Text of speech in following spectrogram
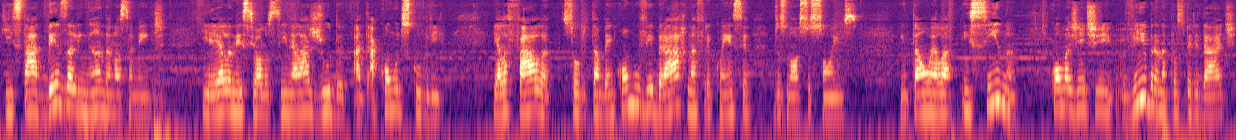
que está desalinhando a nossa mente. E ela, nesse holocine, ela ajuda a, a como descobrir. E ela fala sobre também como vibrar na frequência dos nossos sonhos. Então ela ensina como a gente vibra na prosperidade,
